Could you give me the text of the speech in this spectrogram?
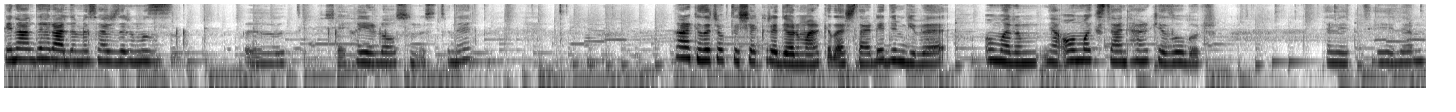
Genelde herhalde mesajlarımız e, şey hayırlı olsun üstüne. Herkese çok teşekkür ediyorum arkadaşlar. Dediğim gibi umarım ya olmak isteyen herkes olur. Evet diyelim.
